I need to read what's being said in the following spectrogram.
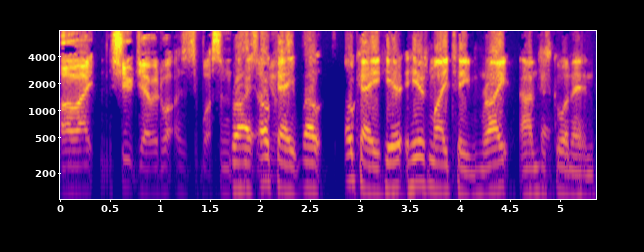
All right, shoot, Jared. What is what's on, Right. what's Okay. yours? Well. Okay. Here. Here's my team. Right. I'm Okay. just going in.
